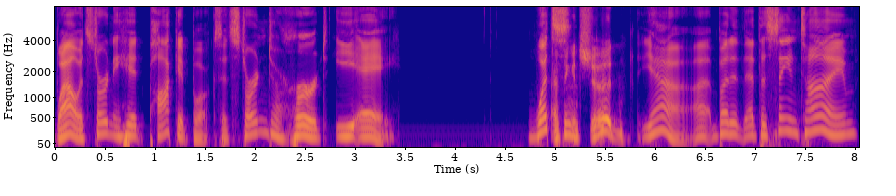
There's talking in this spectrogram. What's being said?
wow, it's starting to hit pocketbooks. It's starting to hurt EA. What's I think it should. Yeah, uh, but at, at the same time,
